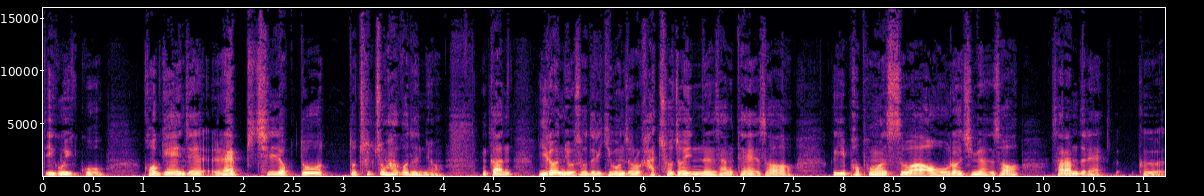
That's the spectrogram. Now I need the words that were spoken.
띠고 있고 거기에 이제 랩 실력도 또 출중하거든요. 그러니까 이런 요소들이 기본적으로 갖춰져 있는 상태에서 이 퍼포먼스와 어우러지면서 사람들의 그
